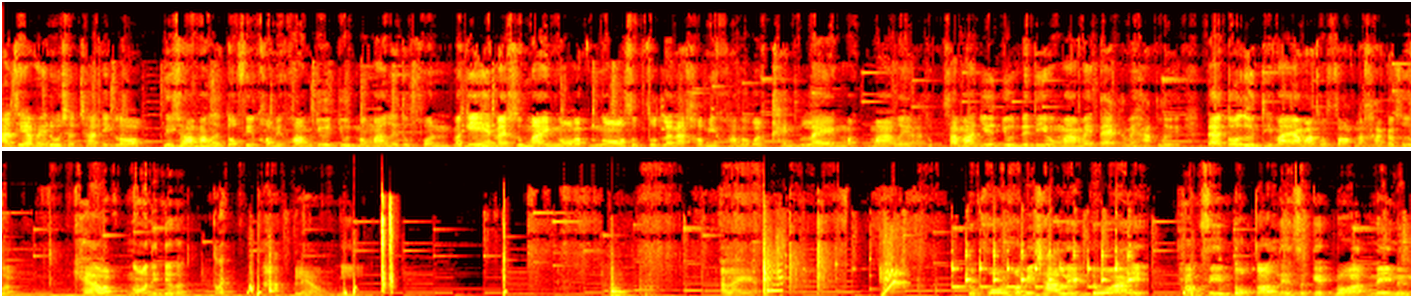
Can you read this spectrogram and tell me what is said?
อาเทียบให้ดูชัดๆอีกรอบ นี่ชอบมากเลยตัวฟิล์มเขามีความยืดหยุ่นมากๆเลยทุกคน เมื่อกี้เห็นไหมคือไมค์งอแบบงอสุดๆแล้วนะเขามีความแบบว่าแข็งแรงมากๆเลยอะทุกสามารถยืดหยุ่นได้ดีมากๆไม่แตกไม่หักเลย แต่ตัวอื่นที่ไมค์เอามาทดสอบนะคะ ก็คือแบบแค่แบบงอนิดเดียวก็หักไปแล้วนี่ อะไรอะ ทุกคนเขามีชาเลนจ์ด้วยทำฟิล์มตกตอนเล่นสเก็ตบอร์ดในหนึ่ง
